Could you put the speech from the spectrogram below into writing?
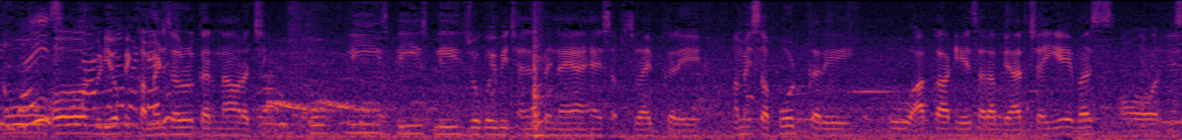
तो और वीडियो पे कमेंट ज़रूर करना और अच्छी तो प्लीज़ प्लीज़ प्लीज़ जो कोई भी चैनल पे नया है सब्सक्राइब करे। हमें सपोर्ट करे तो आपका ढेर सारा प्यार चाहिए बस। और इस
